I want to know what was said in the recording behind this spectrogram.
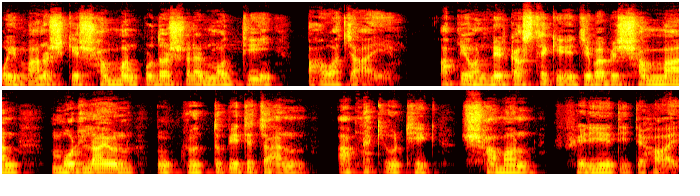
ওই মানুষকে সম্মান প্রদর্শনের মধ্যেই পাওয়া যায়। আপনি অন্যের কাছ থেকে যেভাবে সম্মান, মূল্যায়ন, গুরুত্ব পেতে চান, আপনাকেও ঠিক সমান ফিরিয়ে দিতে হয়।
